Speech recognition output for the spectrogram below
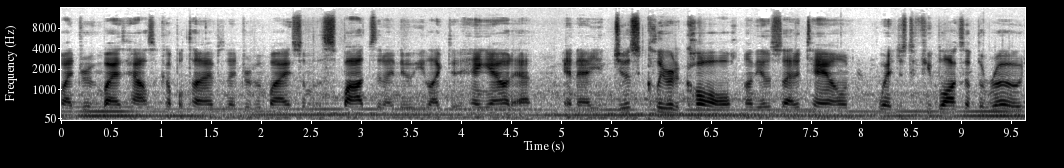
I'd driven by his house a couple times and I'd driven by some of the spots that I knew he liked to hang out at. And I just cleared a call on the other side of town, went just a few blocks up the road,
